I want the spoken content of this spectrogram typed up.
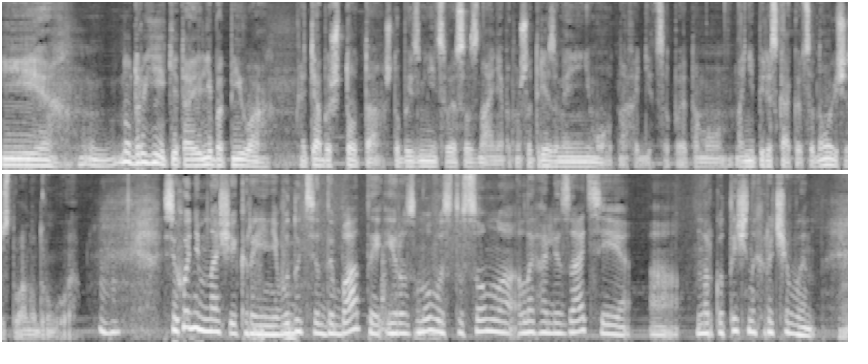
и ну, другие какие-то, либо пиво, хотя бы что-то, чтобы изменить свое сознание, потому что трезвыми они не могут находиться, поэтому они перескакивают с одного вещества на другое. Угу. Сьогодні в нашій країні ведуться дебати і розмови стосовно легалізації а, наркотичних речовин. Угу.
